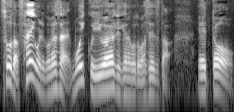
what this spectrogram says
そうだ最後にごめんなさい。もう一個言わなきゃいけないこと忘れてた。えっ、ー、と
